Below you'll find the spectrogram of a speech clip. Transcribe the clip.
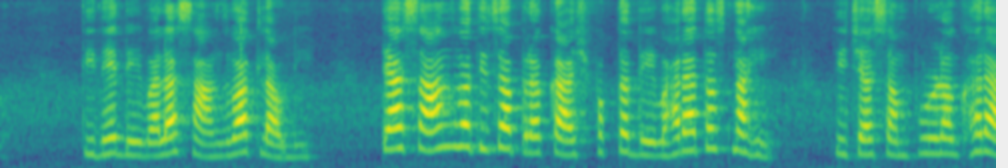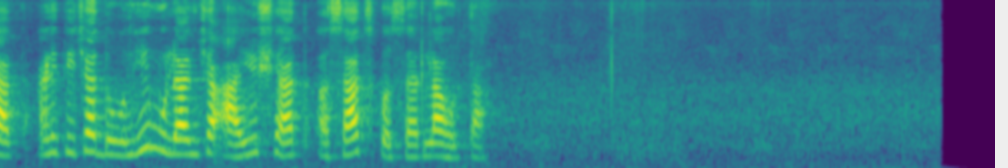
तिने देवाला सांजवात लावली. त्या सांजवातीचा प्रकाश फक्त देव्हाऱ्यातच नाही तिच्या संपूर्ण घरात आणि तिच्या दोन्ही मुलांच्या आयुष्यात असाच पसरला होता.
